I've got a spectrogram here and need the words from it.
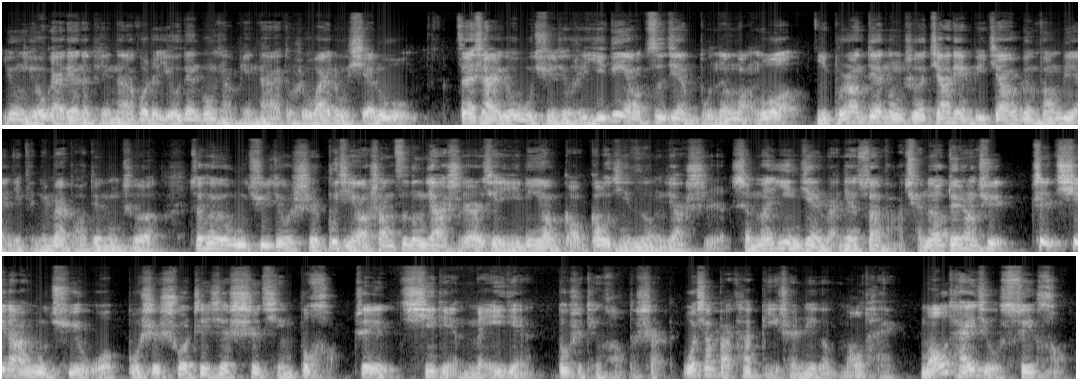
用油改电的平台或者油电共享平台都是歪路邪路。再下一个误区就是一定要自建补能网络，你不让电动车加电比加油更方便，你肯定卖不好电动车。最后一个误区就是不仅要上自动驾驶，而且一定要搞高级自动驾驶，什么硬件、软件、算法全都要堆上去。这七大误区，我不是说这些事情不好，这七点每一点都是挺好的事儿。我想把它比成这个茅台，茅台酒虽好，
